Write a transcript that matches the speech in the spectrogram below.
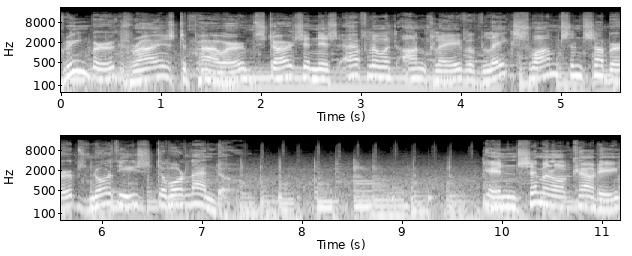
Greenberg's rise to power starts in this affluent enclave of lakes, swamps, and suburbs northeast of Orlando. In Seminole County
